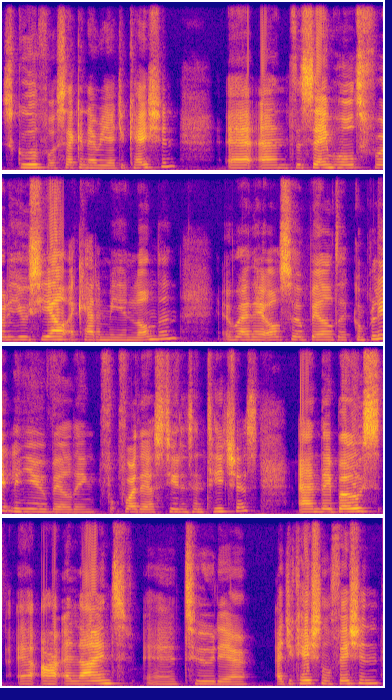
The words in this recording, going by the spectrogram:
school for secondary education. Uh, and the same holds for the UCL Academy in London, uh, where they also built a completely new building for their students and teachers. And they both uh, are aligned uh, to their educational vision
